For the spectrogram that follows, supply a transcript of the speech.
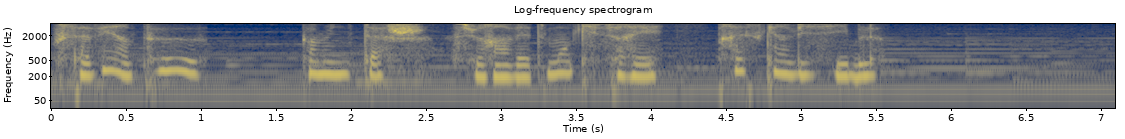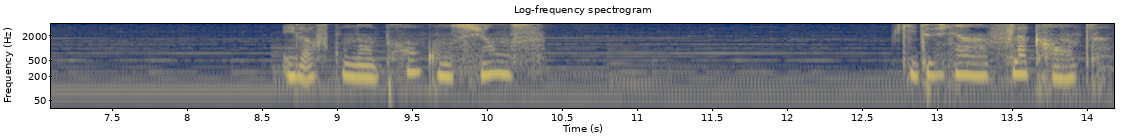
Vous savez un peu comme une tache sur un vêtement qui serait presque invisible et lorsqu'on en prend conscience, qui devient flagrante,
